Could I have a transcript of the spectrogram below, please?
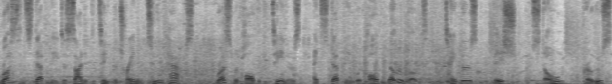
Russ and Stepney decided to take the train in two halves. Russ would haul the containers, and Stepney would haul the other loads tankers, fish, stone, produce,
